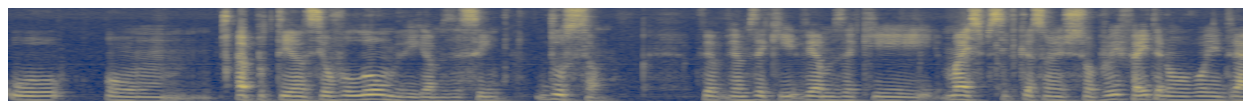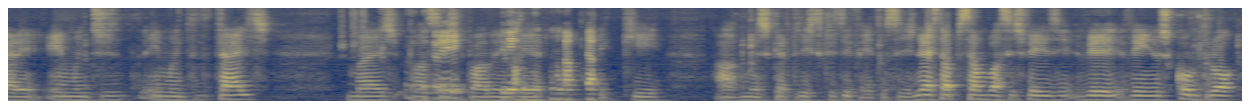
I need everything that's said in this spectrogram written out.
o, um, a potência, o volume, digamos assim, do som vemos aqui, vemos aqui mais especificações sobre o efeito, eu não vou entrar em, em muitos, em muitos detalhes, mas vocês podem ver aqui algumas características do efeito. Ou seja, nesta opção vocês veem os controle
